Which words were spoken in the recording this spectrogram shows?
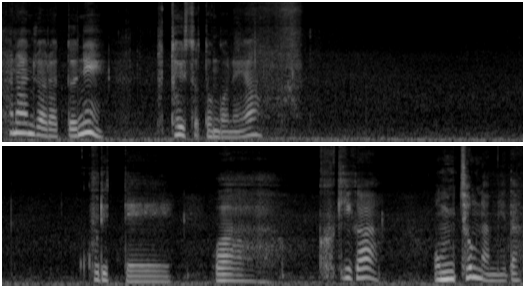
하나인 줄 알았더니 붙어 있었던 거네요. 구리대. 와, 크기가 엄청납니다.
